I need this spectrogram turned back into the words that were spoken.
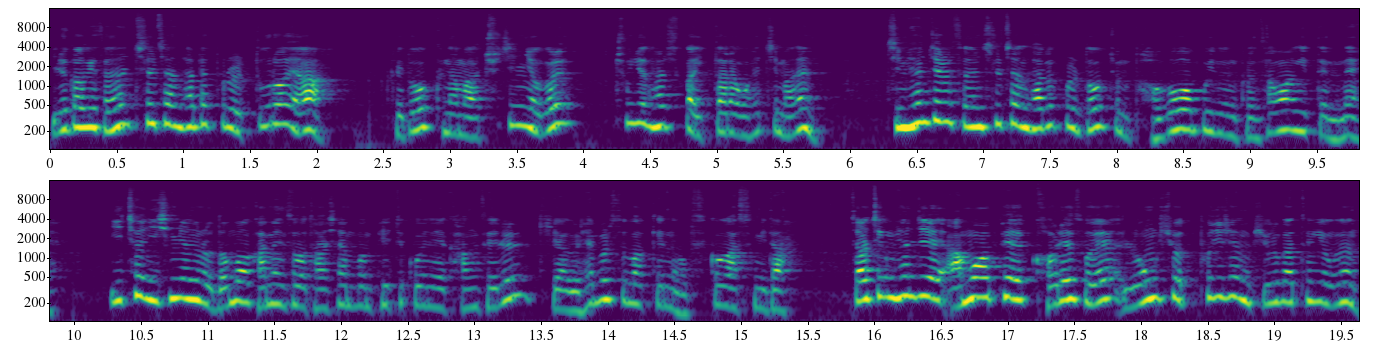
일각에서는 7,400불을 뚫어야 그래도 그나마 추진력을 충전할 수가 있다라고 했지만은 지금 현재로서는 7,400불도 좀 버거워 보이는 그런 상황이기 때문에 2020년으로 넘어가면서 다시 한번 비트코인의 강세를 기약을 해볼 수밖에 없을 것 같습니다. 자 지금 현재 암호화폐 거래소의 롱숏 포지션 비율 같은 경우는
